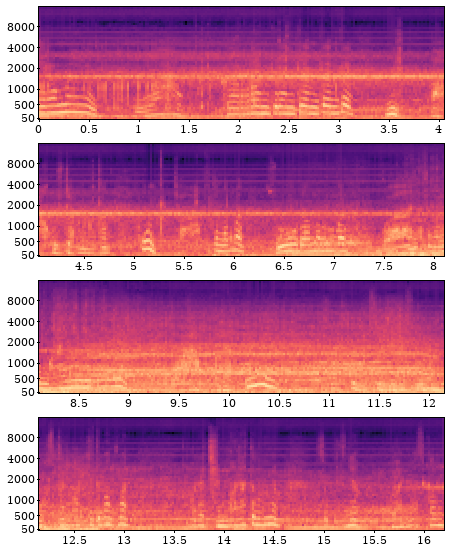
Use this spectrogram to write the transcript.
Iron Man wow keren keren keren keren keren wih aku sudah menemukan wih teman-teman sudah menemukan banyak sekali mainan wow berarti aku masih ada monster lagi teman-teman. Ada di mana teman-teman? Sepertinya banyak sekali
